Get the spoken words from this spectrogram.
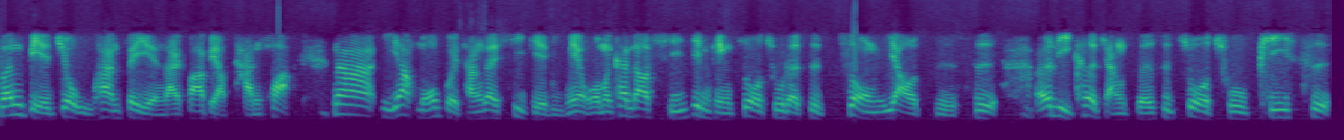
分别就武汉肺炎来发表谈话，那一样魔鬼藏在细节里面。我们看到习近平做出的是重要指示，而李克强则是做出批示。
